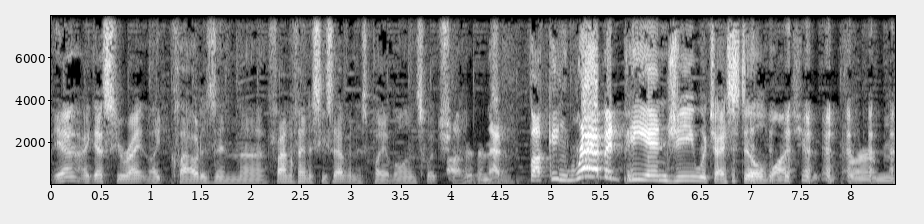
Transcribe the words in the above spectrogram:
Yeah, I guess you're right. Like Cloud is in uh, Final Fantasy VII is playable on Switch. Other than that fucking rabbit PNG, which I still want you to confirm.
